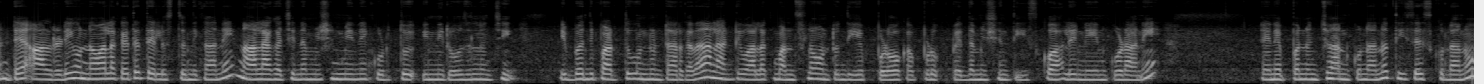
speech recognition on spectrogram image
అంటే ఆల్రెడీ ఉన్న వాళ్ళకైతే తెలుస్తుంది కానీ నాలాగా చిన్న మిషన్ మీదే కుడుతూ ఇన్ని రోజుల నుంచి ఇబ్బంది పడుతూ ఉండుంటారు కదా అలాంటి వాళ్ళకి మనసులో ఉంటుంది ఎప్పుడో ఒకప్పుడు పెద్ద మిషన్ తీసుకోవాలి నేను కూడా అని. నేను ఎప్పటి నుంచో అనుకున్నాను తీసేసుకున్నాను.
